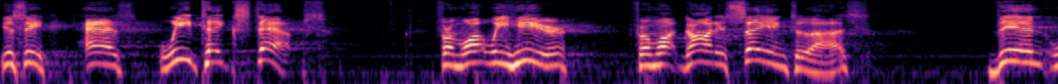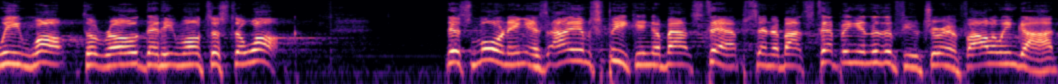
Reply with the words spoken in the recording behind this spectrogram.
You see, as we take steps from what we hear, from what God is saying to us, then we walk the road that He wants us to walk. This morning, as I am speaking about steps and about stepping into the future and following God,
